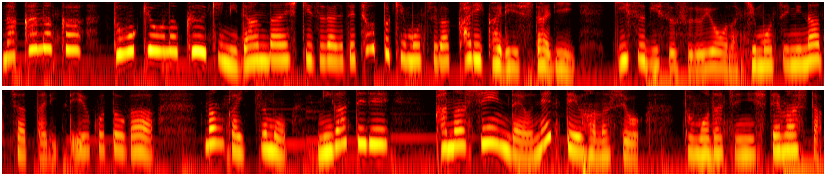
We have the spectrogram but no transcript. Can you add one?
なかなか東京の空気にだんだん引きずられてちょっと気持ちがカリカリしたりギスギスするような気持ちになっちゃったりっていうことがなんかいつも苦手で悲しいんだよねっていう話を友達にしてました。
